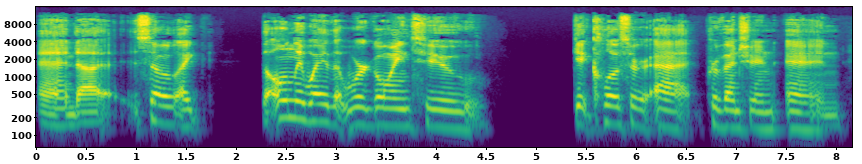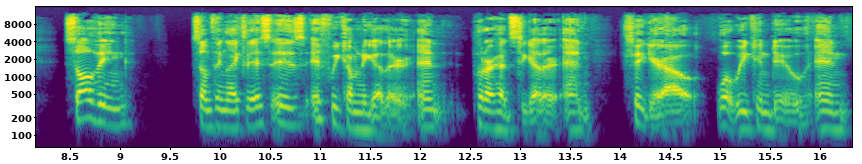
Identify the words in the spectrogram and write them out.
And uh, so, like, the only way that we're going to get closer at prevention and solving something like this is if we come together and put our heads together and figure out what we can do and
